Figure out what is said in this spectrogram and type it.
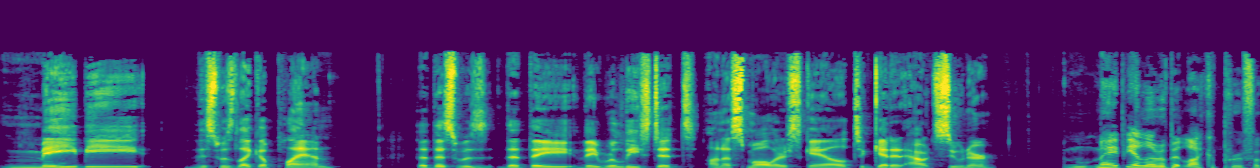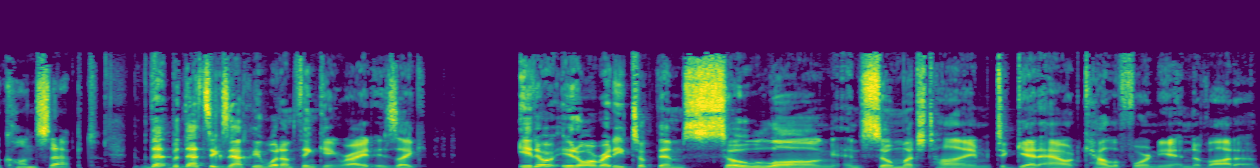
maybe this was like a plan that this was that they they released it on a smaller scale to get it out sooner Maybe a little bit like a proof of concept. that but that's exactly what i'm thinking right is like it it already took them so long and so much time to get out california and nevada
